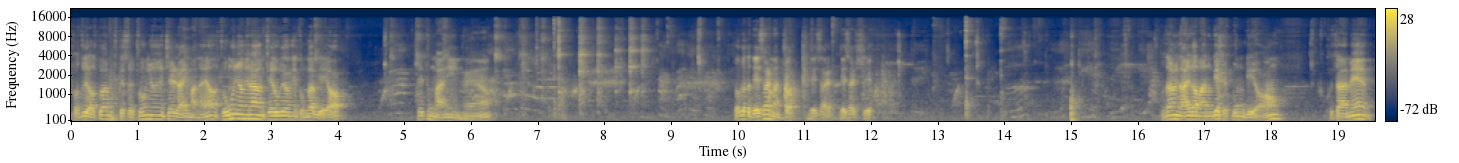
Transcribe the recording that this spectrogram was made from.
저도요 또 하면 좋겠어요 종훈 형이 제일 나이 많아요 종훈 형이랑 재우 형이 동갑이에요 채팅 많이 있네요 저보다 4살 많죠? 4살 4살씩. 그 다음에 나이가 많은 게 백봉기 형 그 다음에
